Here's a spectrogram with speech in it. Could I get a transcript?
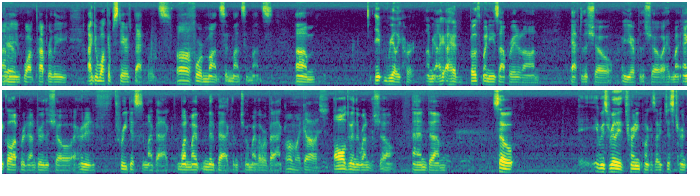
I Yeah. mean, walk properly. I had to walk upstairs backwards Oh. for months and months and months. Um, it really hurt. I mean, I, I had both my knees operated on after the show. A year after the show, I had my ankle operated on during the show. I herniated three discs in my back, one in my mid back and two in my lower back Oh my gosh. all during the run of the show. And um, so it was really a turning point because I had just turned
